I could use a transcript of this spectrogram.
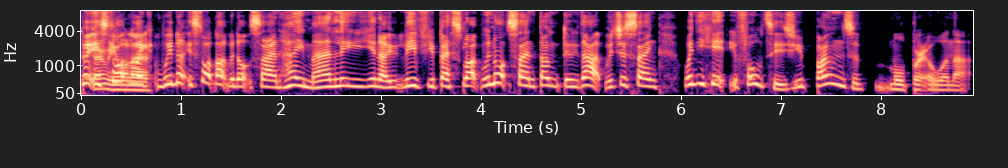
but it's really not want like we're not. It's not like we're not saying, "Hey, man, li- you know, live your best life." We're not saying don't do that. We're just saying when you hit your forties, your bones are more brittle than that.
